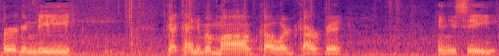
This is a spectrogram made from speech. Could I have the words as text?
Burgundy. It's got kind of a mauve colored carpet. Can you see?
